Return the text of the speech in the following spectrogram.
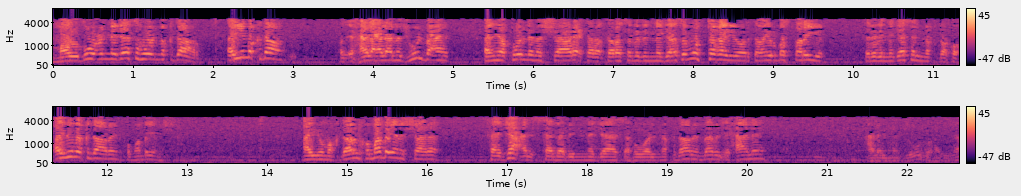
موضوع النجاسة هو المقدار. أي مقدار؟ الإحالة على مجهول بعد. أن يقول لنا الشارع ترى, ترى سبب النجاسة مو التغير تغير بس طريق. سبب النجاسة المقدار. أي مقدار؟ ما بين الشارع أي مقدار ما بين الشارع. فجعل سبب النجاسة هو المقدار من باب الإحالة على المجهول وهذه لا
